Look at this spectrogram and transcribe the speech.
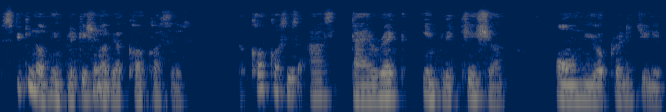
speaking of the implication of your core courses, the core courses has direct implication on your credit unit.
